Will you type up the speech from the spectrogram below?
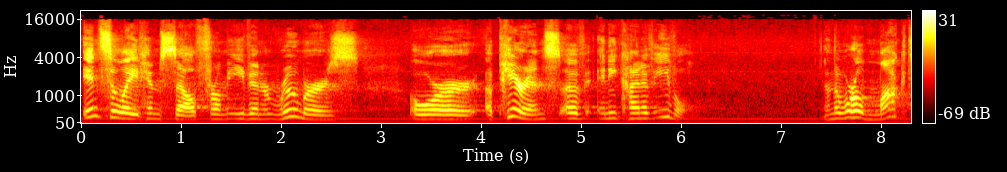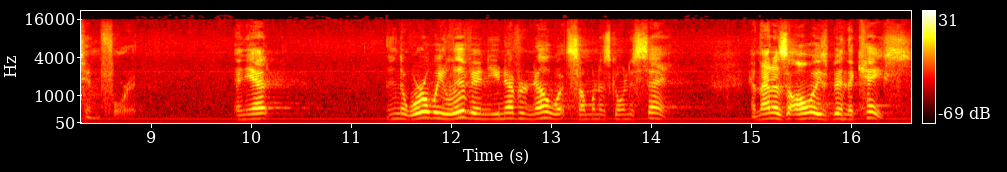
insulate himself from even rumors or appearance of any kind of evil. And the world mocked him for it. And yet, in the world we live in, you never know what someone is going to say. And that has always been the case.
